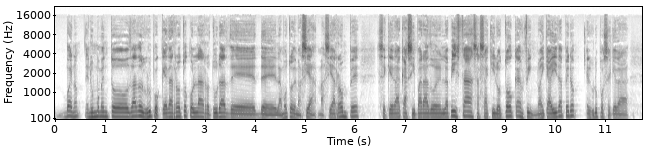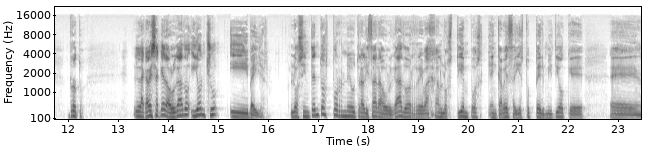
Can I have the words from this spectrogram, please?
bueno, en un momento dado el grupo queda roto con la rotura de, la moto de Masia. Masia rompe, se queda casi parado en la pista, Sasaki lo toca, en fin, no hay caída, pero el grupo se queda roto. La cabeza queda Holgado, y Onchu y Bayer. Los intentos por neutralizar a Holgado rebajan los tiempos en cabeza y esto permitió que eh,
